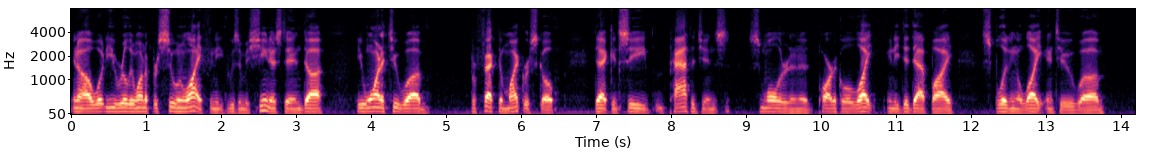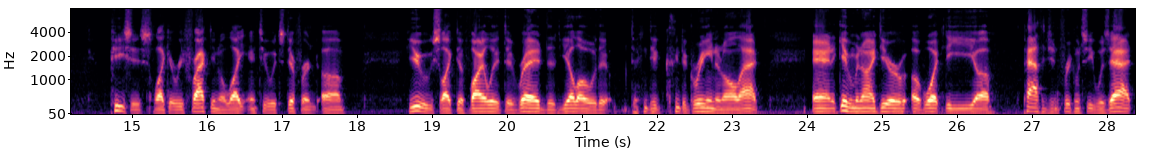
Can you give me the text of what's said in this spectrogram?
"You know, what do you really want to pursue in life?" And he was a machinist, and uh, he wanted to uh, perfect a microscope that can see pathogens smaller than a particle of light, and he did that by splitting a light into uh, pieces, like refracting a light into its different uh, hues, like the violet, the red, the yellow, the, the, the green, and all that. And it gave him an idea of what the uh, pathogen frequency was at.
